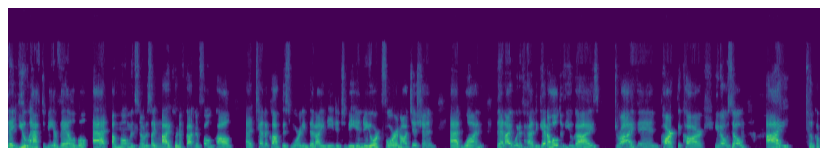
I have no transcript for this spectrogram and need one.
that you have to be available at a moment's notice. Like mm. I could have gotten a phone call at 10 o'clock this morning that I needed to be in New York for an audition at one. Then I would have had to get a hold of you guys, drive in, park the car, you know. So I took a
